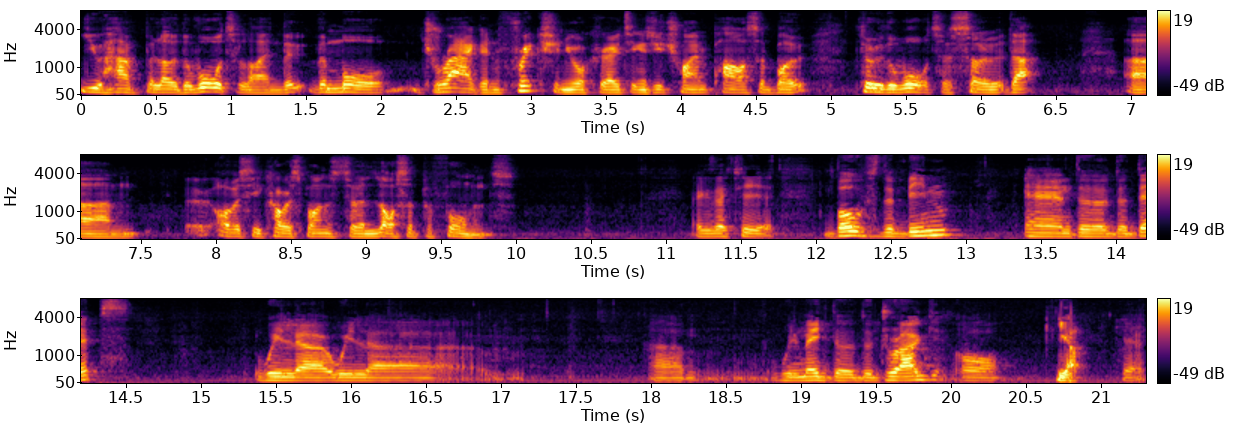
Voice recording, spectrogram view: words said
you have below the waterline, the, the more drag and friction you're creating as you try and pass a boat through the water. So that um, obviously corresponds to a loss of performance. Exactly. Both the beam and the, the depth will uh, will uh, um, will make the, the drag or yeah yeah.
